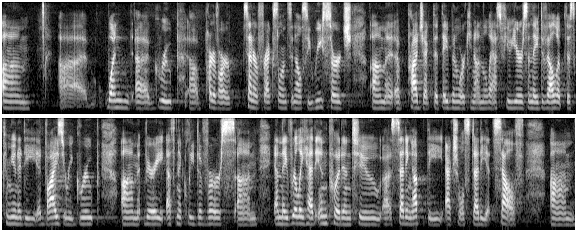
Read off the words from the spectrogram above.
Um, uh, one uh, group, uh, part of our Center for Excellence in ELSI Research, um, a, a, project that they've been working on the last few years, and they developed this community advisory group, um, very ethnically diverse, um, and they've really had input into uh, setting up the actual study itself. Um,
